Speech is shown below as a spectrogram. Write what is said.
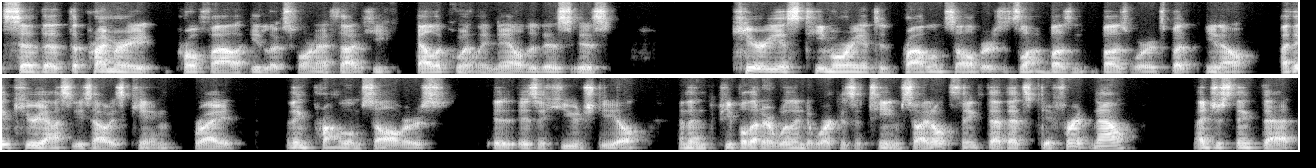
said that the primary profile he looks for, and I thought he eloquently nailed it, is is curious, team-oriented problem solvers. It's a lot of buzz buzzwords, but you know, I think curiosity is always king, right? I think problem solvers is, is a huge deal. And then people that are willing to work as a team. So I don't think that that's different now. I just think that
